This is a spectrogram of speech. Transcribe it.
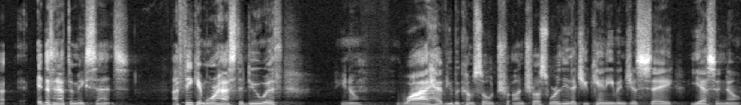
Uh, it doesn't have to make sense. I think it more has to do with, you know, why have you become so tr- untrustworthy that you can't even just say yes and no?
